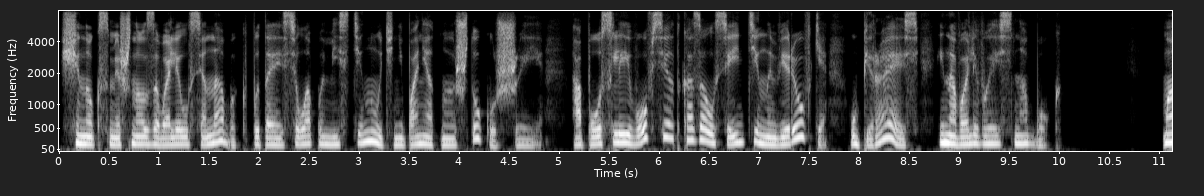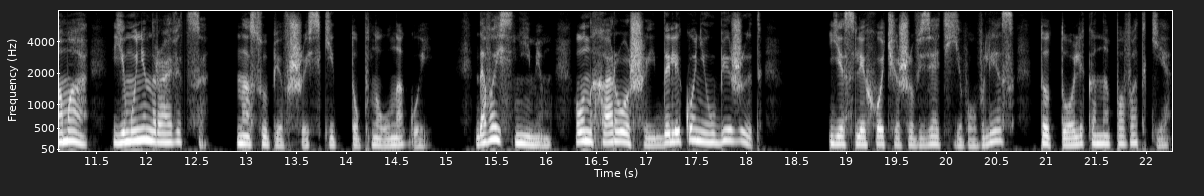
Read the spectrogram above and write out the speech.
Щенок смешно завалился на бок, пытаясь лапами стянуть непонятную штуку с шеи, а после и вовсе отказался идти на веревке, упираясь и наваливаясь на бок. «Мама, ему не нравится», — насупившись, Кит топнул ногой. Давай снимем. Он хороший, далеко не убежит. Если хочешь взять его в лес, то только на поводке.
